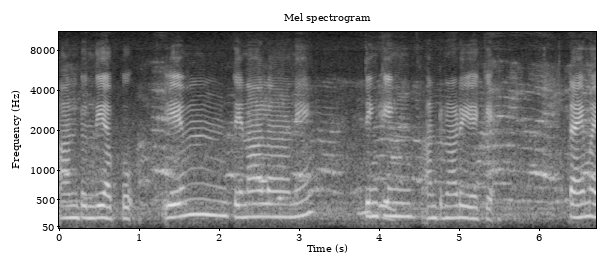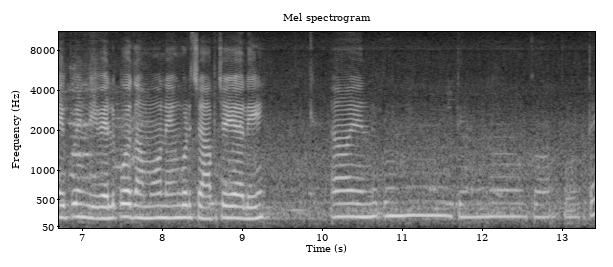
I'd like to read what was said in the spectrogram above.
అంటుంది అప్పు. ఏం తినాలని థింకింగ్ అంటున్నాడు ఏకే టైం అయిపోయింది వెళ్ళిపోదాము నేను కూడా చాప చేయాలి. ఎందుకు తినకపోతే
